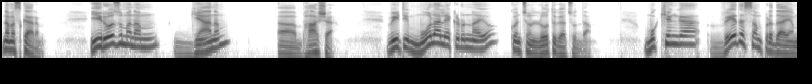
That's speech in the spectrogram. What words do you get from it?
నమస్కారం. ఈరోజు మనం జ్ఞానం భాష వీటి మూలాలెక్కడున్నాయో కొంచెం లోతుగా చూద్దాం. ముఖ్యంగా వేద సంప్రదాయం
